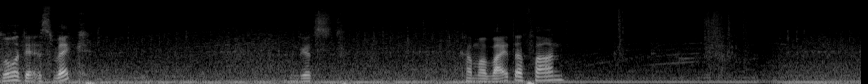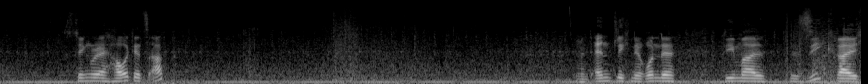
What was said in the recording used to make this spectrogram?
So, der ist weg. Und jetzt kann man weiterfahren. Stingray haut jetzt ab. Und endlich eine Runde, die mal siegreich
